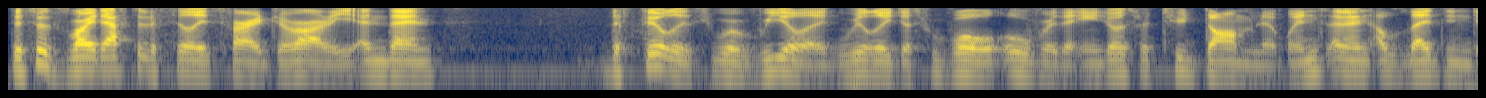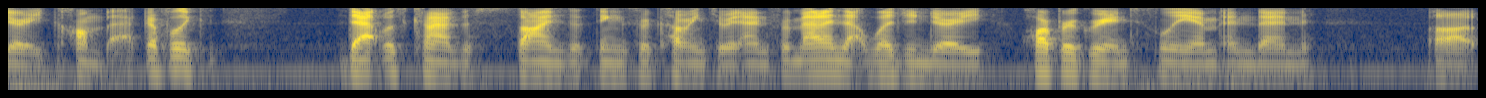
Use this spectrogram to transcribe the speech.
this was right after the Phillies fired Girardi, and then the Phillies, who were reeling, really just roll over the Angels with two dominant wins and then a legendary comeback. I feel like that was kind of the signs that things were coming to an end for Maddon. That legendary Harper Grand Slam and then uh,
